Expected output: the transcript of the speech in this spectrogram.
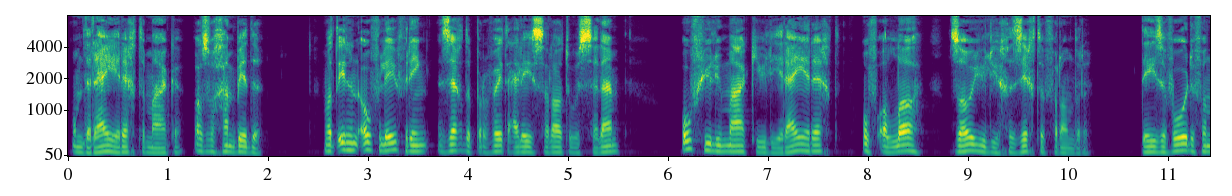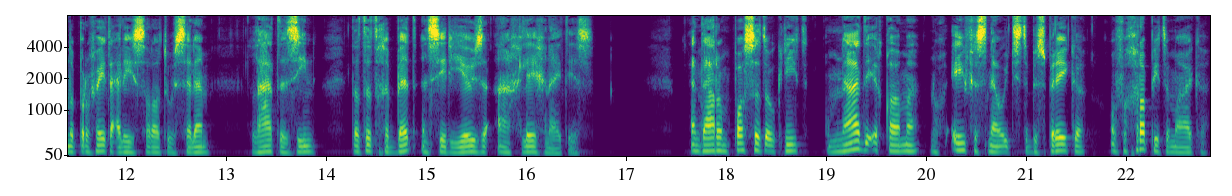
om de rijen recht te maken als we gaan bidden. Want in een overlevering zegt de profeet wassalam, of jullie maken jullie rijen recht, of Allah zal jullie gezichten veranderen. Deze woorden van de profeet wassalam, laten zien dat het gebed een serieuze aangelegenheid is. En daarom past het ook niet om na de iqama nog even snel iets te bespreken of een grapje te maken.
